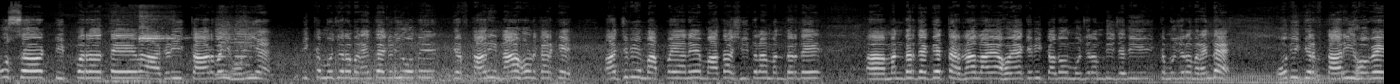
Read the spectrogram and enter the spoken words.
ਉਸ ਟਿੱਪਰ ਤੇ ਜਿਹੜੀ ਕਾਰਵਾਈ ਹੋਣੀ ਹੈ ਇੱਕ ਮੁਜਰਮ ਰਹਿੰਦਾ ਜਿਹੜੀ ਉਹਦੇ ਗ੍ਰਿਫਤਾਰੀ ਨਾ ਹੋਣ ਕਰਕੇ ਅੱਜ ਵੀ ਮਾਪਿਆਂ ਨੇ ਮਾਤਾ ਸ਼ੀਤਲਾ ਮੰਦਿਰ ਦੇ ਅ, ਮੰਦਿਰ ਦੇ ਅੱਗੇ ਧਰਨਾ ਲਾਇਆ ਹੋਇਆ ਕਿ ਵੀ ਕਦੋਂ ਮੁਜਰਮ ਦੀ ਜਦੀ ਇੱਕ ਮੁਜਰਮ ਰਹਿੰਦਾ ਉਹਦੀ ਗ੍ਰਿਫਤਾਰੀ ਹੋਵੇ।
